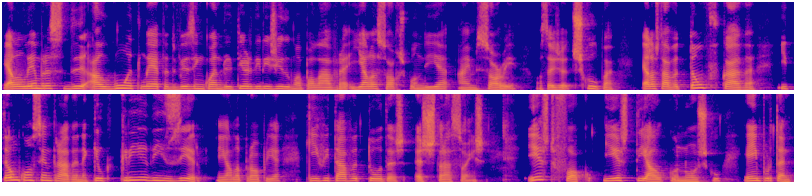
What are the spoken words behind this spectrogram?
Ela lembra-se de algum atleta de vez em quando lhe ter dirigido uma palavra e ela só respondia I'm sorry, ou seja, desculpa. Ela estava tão focada e tão concentrada naquilo que queria dizer a ela própria que evitava todas as distrações. Este foco e este diálogo connosco é importante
